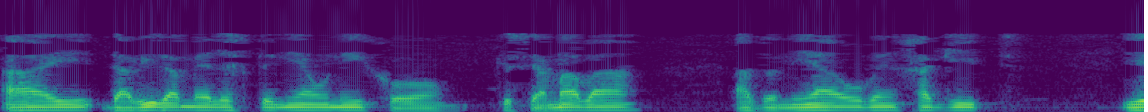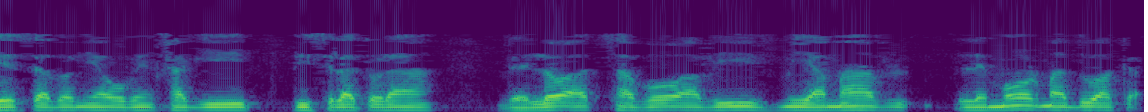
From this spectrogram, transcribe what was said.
Ay, David Amelech tenía un hijo que se llamaba Adoniau ben Hagit. Y ese Adoniau ben Hagit, dice la Torah, Velo atzavo aviv mi amav lemor maduaka.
